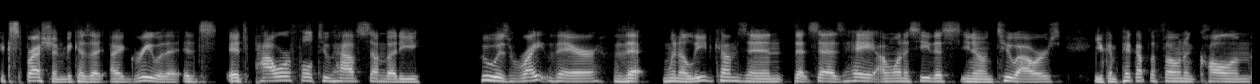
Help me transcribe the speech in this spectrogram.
expression because I, I agree with it. It's it's powerful to have somebody who is right there that when a lead comes in that says, Hey, I want to see this, you know, in two hours, you can pick up the phone and call them.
